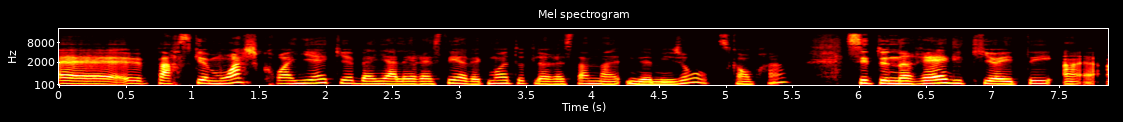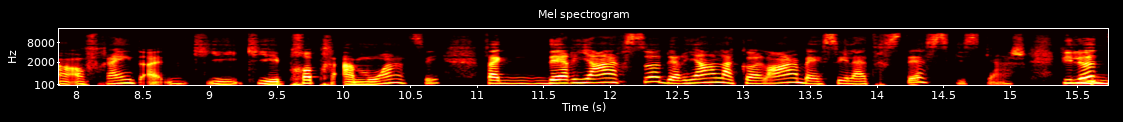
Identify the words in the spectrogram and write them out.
euh, parce que moi, je croyais que ben il allait rester avec moi tout le restant de, de mes jours. Tu comprends? C'est une règle qui a été enfreinte, qui, qui est propre à moi. Tu sais. Fait que derrière ça, derrière la colère, ben c'est la tristesse qui se cache. Puis là, mmh.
